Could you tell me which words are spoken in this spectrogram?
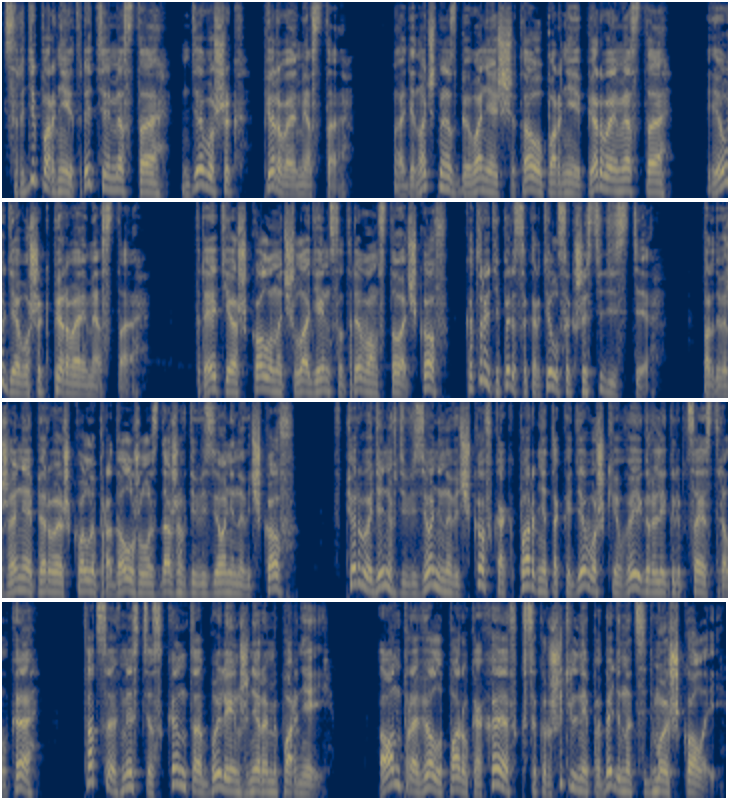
среди парней третье место, девушек первое место. Одиночное сбивание щита у парней первое место и у девушек первое место. Третья школа начала день с отрывом в 100 очков, который теперь сократился к 60. Продвижение первой школы продолжилось даже в дивизионе новичков. В первый день в дивизионе новичков как парни, так и девушки выиграли гребца и стрелка. Тация вместе с Кента были инженерами парней. Он провёл пару Кахаев к сокрушительной победе над седьмой школой.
